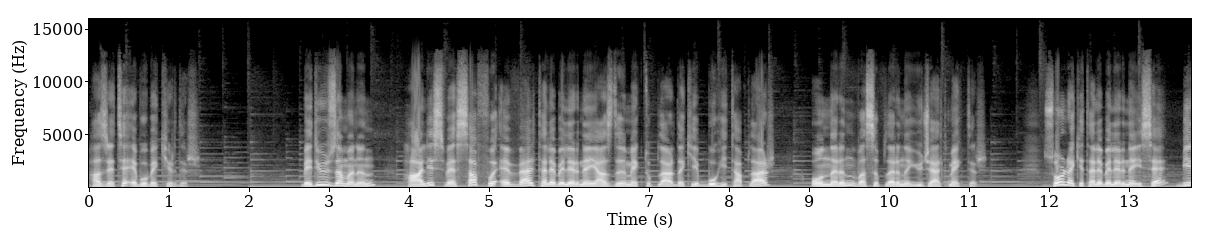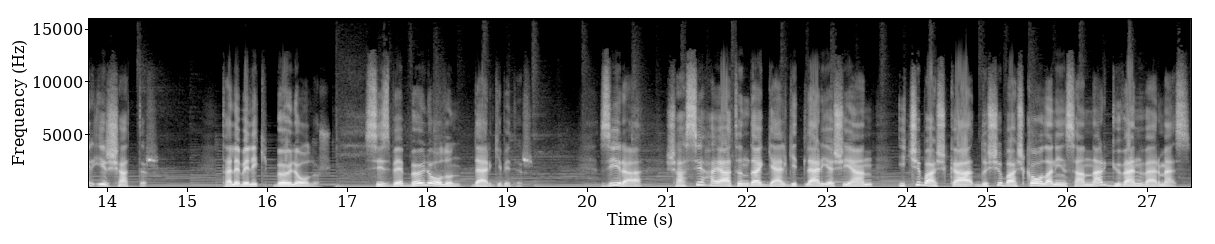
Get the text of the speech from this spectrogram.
Hazreti Ebu Bekir'dir. Bediüzzaman'ın halis ve saffı evvel talebelerine yazdığı mektuplardaki bu hitaplar, onların vasıflarını yüceltmektir. Sonraki talebelerine ise bir irşattır. Talebelik böyle olur, siz de böyle olun der gibidir. Zira şahsi hayatında gelgitler yaşayan, içi başka, dışı başka olan insanlar güven vermez.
